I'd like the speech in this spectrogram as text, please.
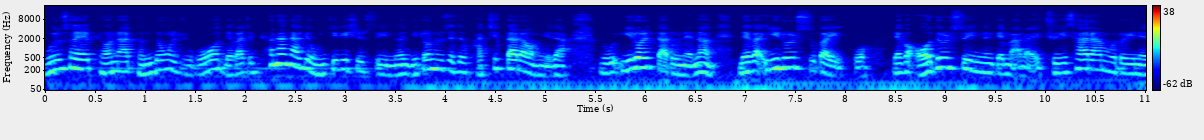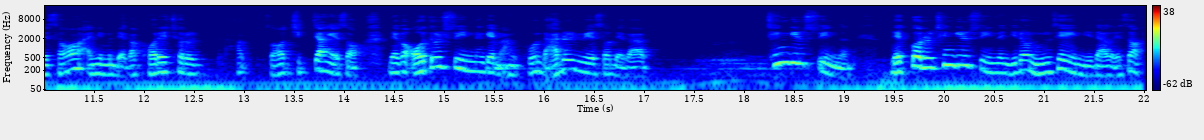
문서에 변화, 변동을 주고 내가 좀 편안하게 움직이실 수 있는 이런 운세도 같이 따라옵니다. 그리고 1월 달 운에는 내가 이룰 수가 있고 내가 얻을 수 있는 게 많아요. 주위 사람으로 인해서 아니면 내가 거래처를 직장에서 내가 얻을 수 있는 게 많고 나를 위해서 내가 챙길 수 있는 내 거를 챙길 수 있는 이런 운세입니다. 그래서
